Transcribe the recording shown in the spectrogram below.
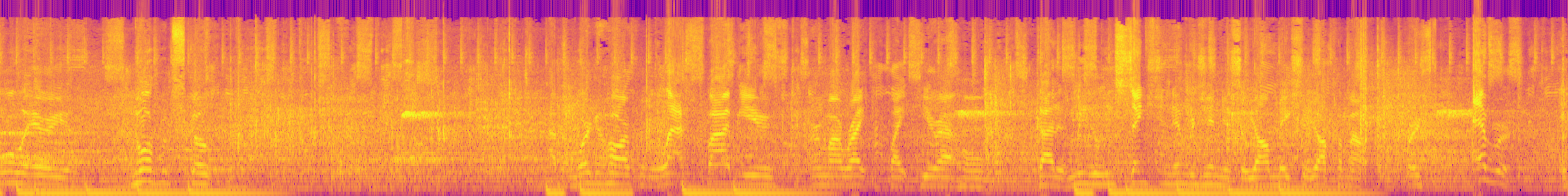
whole area. Norfolk Scope. Working hard for the last five years to earn my right to fight here at home. Got it legally sanctioned in Virginia, so y'all make sure y'all come out. First ever in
